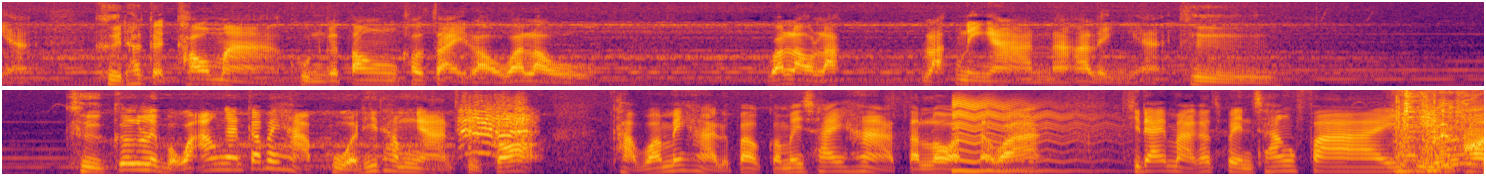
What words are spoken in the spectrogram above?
เงี้ยคือถ้าเกิดเข้ามาคุณก็ต้องเข้าใจเราว่าเราว่าเรารักรักในงานนะอะไรเงี้ยคือ คือก็เลยบอกว่าเอางั้นก็ไปหาผัวที่ทำงานสิก็ถามว่าไม่หาหรือเปล่าก็ไม่ใช่หาตลอดแต่ว่าที่ได้มาก็จะเป็นช่างไฟทีมท็อ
